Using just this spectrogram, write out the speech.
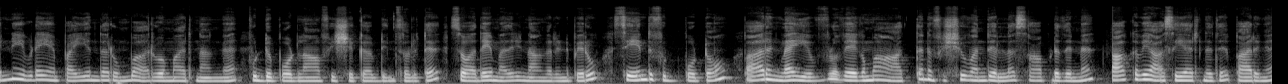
என்னை விட என் பையன் தான் ரொம்ப ஆர்வமாக இருந்தாங்க. ஃபுட்டு போடலாம் ஃபிஷ்ஷுக்கு அப்படின்னு சொல்லிட்டு. ஸோ அதே மாதிரி நாங்கள் ரெண்டு பேரும் சேர்ந்து ஃபுட் போட்டோம். பாருங்களேன் எவ்வளோ வேகமாக அத்தனை ஃபிஷ்ஷும் வந்து எல்லாம் சாப்பிடுதுன்னு. பார்க்கவே ஆசையாக இருந்தது. பாருங்க.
